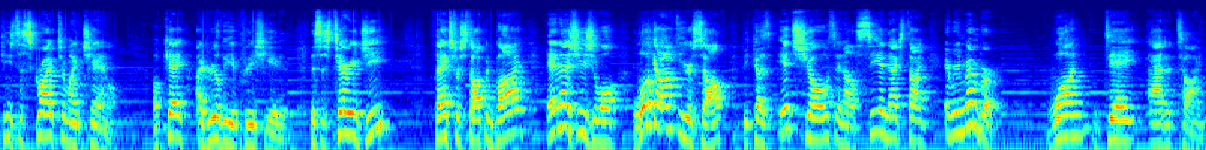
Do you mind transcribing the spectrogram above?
can you subscribe to my channel? Okay, I'd really appreciate it. This is Terry G. Thanks for stopping by. And as usual, look after yourself because it shows and I'll see you next time. And remember, one day at a time.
